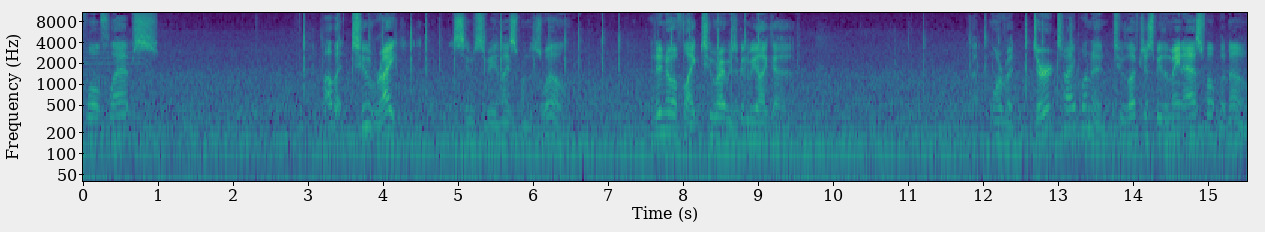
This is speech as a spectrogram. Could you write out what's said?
full flaps. Oh, that two right seems to be a nice one as well. I didn't know if like two right was going to be like a, a more of a dirt type one, and two left just be the main asphalt, but no,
